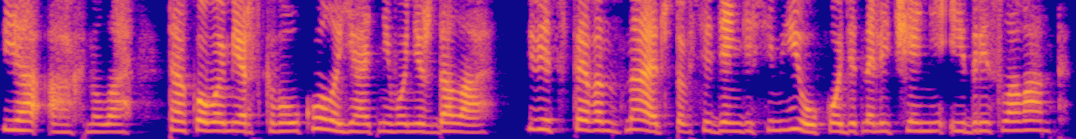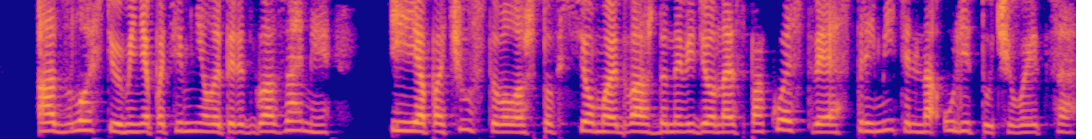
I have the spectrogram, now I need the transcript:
Я ахнула. Такого мерзкого укола я от него не ждала. Ведь Стевен знает, что все деньги семьи уходят на лечение Идрис Лавант. От злости у меня потемнело перед глазами, и я почувствовала, что все мое дважды наведенное спокойствие стремительно улетучивается.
